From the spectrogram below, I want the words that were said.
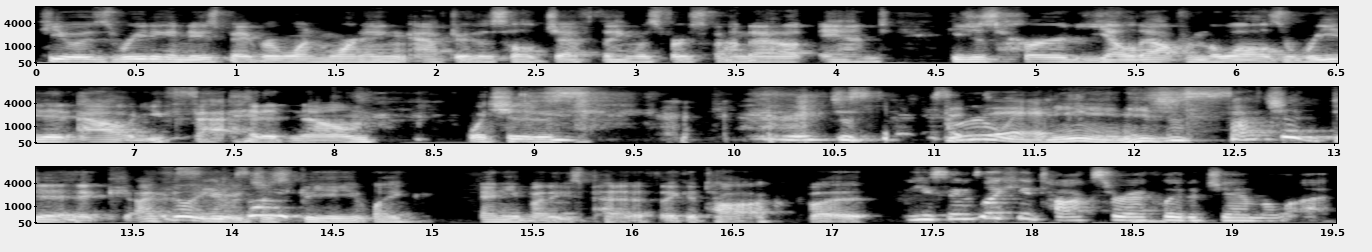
He was reading a newspaper one morning after this whole Gef thing was first found out, and he just heard yelled out from the walls, "Read it out, you fat-headed gnome," which is just Just brutally mean. He's just such a dick. I feel It like it would seems just be like anybody's pet if they could talk, but He seems like he talks directly to Jim a lot.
